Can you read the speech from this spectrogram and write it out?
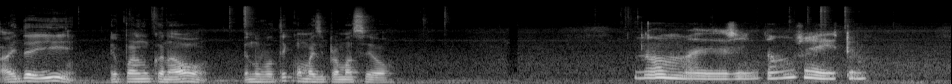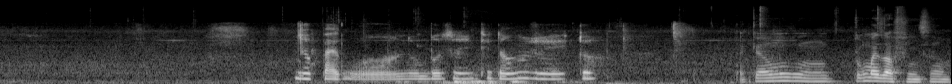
aí daí, eu paro no canal, eu não vou ter como mais ir pra Maceió. Não, mas a gente dá um jeito. Eu pego o ônibus, a gente dá um jeito. É que eu não, não tô mais afim, sabe?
